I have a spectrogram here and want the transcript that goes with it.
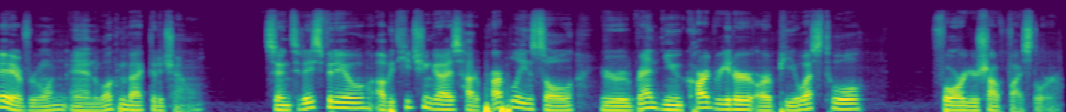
Hey everyone and welcome back to the channel. So in today's video, I'll be teaching you guys how to properly install your brand new card reader or POS tool for your Shopify store.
